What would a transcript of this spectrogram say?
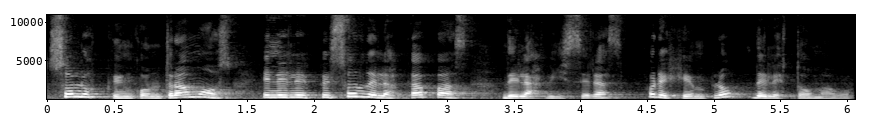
son los que encontramos en el espesor de las capas de las vísceras, por ejemplo, del estómago.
